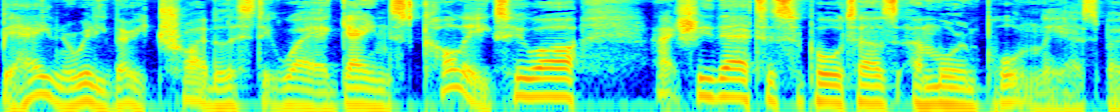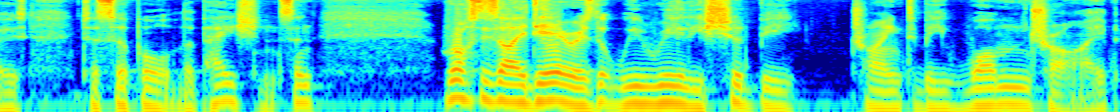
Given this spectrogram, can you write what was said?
behave in a really very tribalistic way against colleagues who are actually there to support us and more importantly, I suppose, to support the patients. And Ross's idea is that we really should be trying to be one tribe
